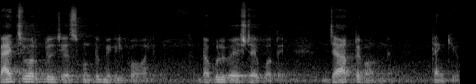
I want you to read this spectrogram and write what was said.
ప్యాచ్ వర్కులు చేసుకుంటూ మిగిలిపోవాలి. డబ్బులు వేస్ట్ అయిపోతాయి. జాగ్రత్తగా ఉండండి. థ్యాంక్ యూ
